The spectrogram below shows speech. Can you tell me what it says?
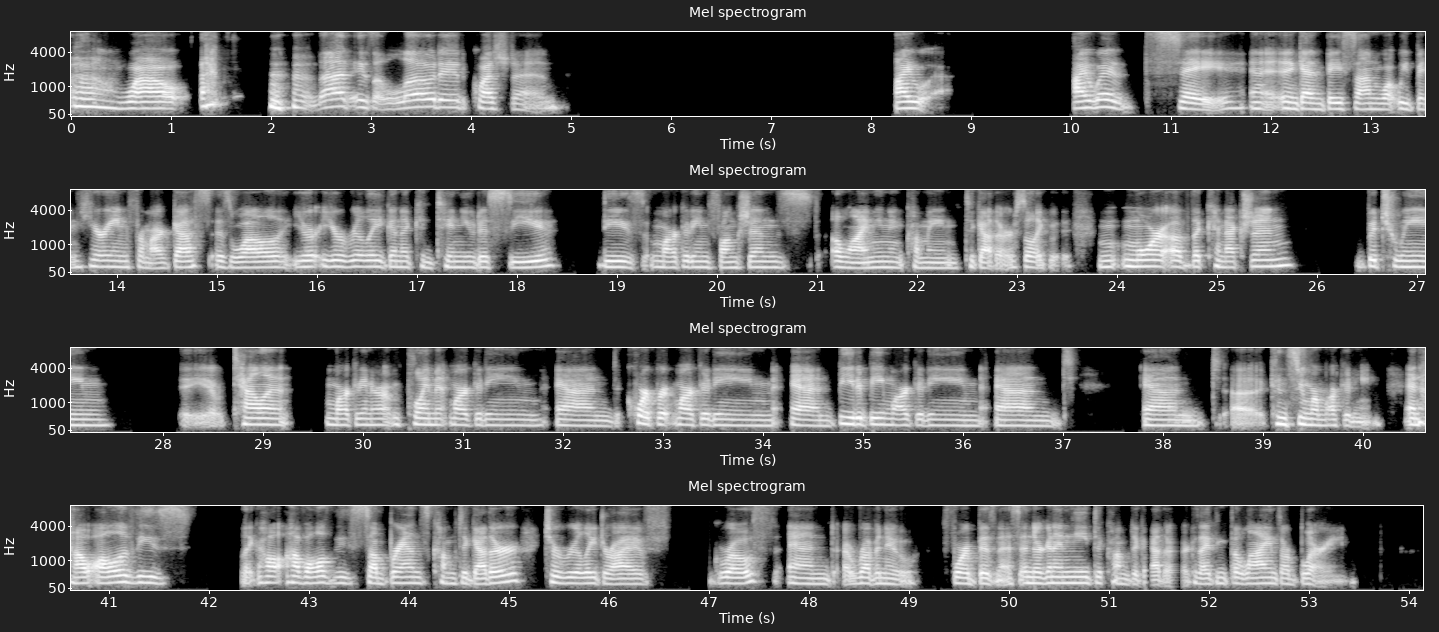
Oh wow, that is a loaded question. I I would say, and, again, based on what we've been hearing from our guests as well, you're you're really going to continue to see these marketing functions aligning and coming together. So, like more of the connection between eh, you know talent marketing or employment marketing and corporate marketing and B2B marketing and and uh, consumer marketing and how all of these like how have all of these sub brands come together to really drive growth and uh, revenue for a business. And they're going to need to come together because i think the lines are blurring.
